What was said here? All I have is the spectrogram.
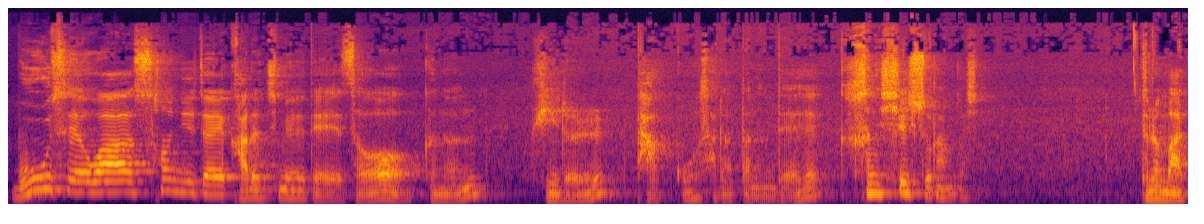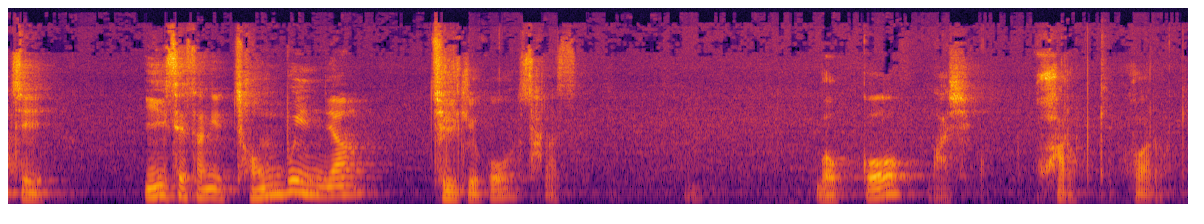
모세와 선지자의 가르침에 대해서 그는 귀를 닫고 살았다는 데 큰 실수를 한 것입니다. 그는 마치 이 세상이 전부인 양 즐기고 살았어요. 먹고 마시고 화롭게 화롭게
